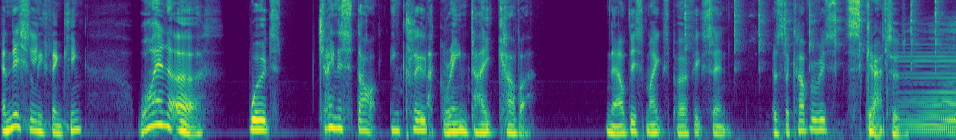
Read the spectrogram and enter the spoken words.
initially thinking, why on earth would Janus Stark include a Green Day cover? Now, this makes perfect sense as the cover is scattered.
